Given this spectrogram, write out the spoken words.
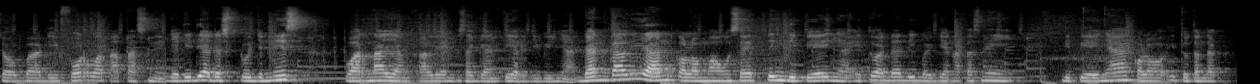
coba di forward atas nih. Jadi dia ada 10 jenis warna yang kalian bisa ganti RGB-nya. Dan kalian kalau mau setting DPI-nya itu ada di bagian atas nih. DPI-nya kalau itu tanda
